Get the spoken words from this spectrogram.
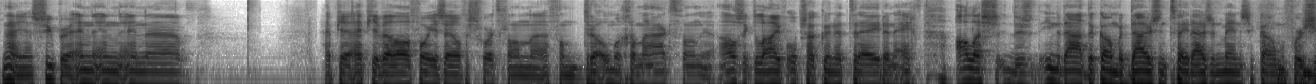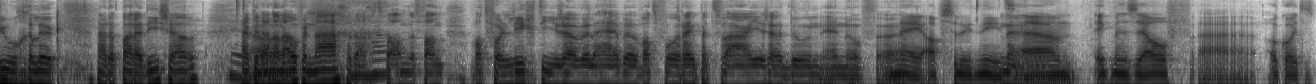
Nou ja, super. En, en, en eh, heb, je, heb je wel voor jezelf een soort van, eh, van dromen gemaakt? Van als ik live op zou kunnen treden en echt alles. Dus inderdaad, er komen duizend, 2000 mensen komen voor Jules Geluk naar de Paradiso. Ja. Heb je daar dan Oh. over nagedacht? Van, van wat voor licht je zou willen hebben, wat voor repertoire je zou doen? En of, eh, Nee, absoluut niet. Nee. Ehm, ik ben zelf eh, ook ooit...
